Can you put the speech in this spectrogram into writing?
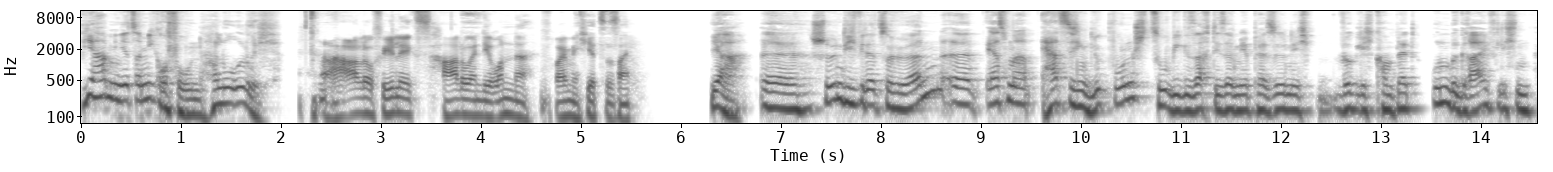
wir haben ihn jetzt am Mikrofon. Hallo Ulrich. Hallo Felix, hallo in die Runde. freue mich hier zu sein. Ja, äh, schön dich wieder zu hören. Äh, erstmal herzlichen Glückwunsch zu, wie gesagt, dieser mir persönlich wirklich komplett unbegreiflichen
